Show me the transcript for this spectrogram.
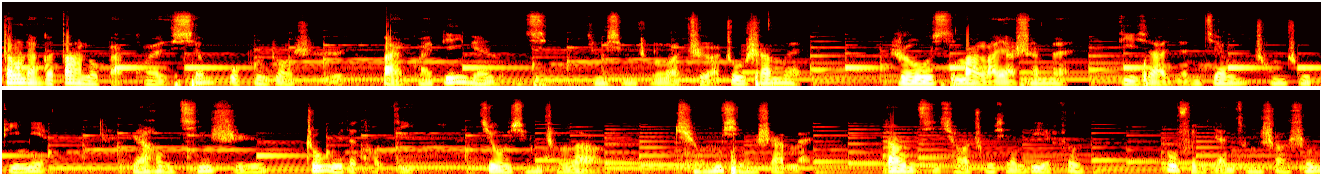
当两个大陆板块相互碰撞时，板块边缘隆起，就形成了褶皱山脉，如喜马拉雅山脉。地下岩浆冲出地面，然后侵蚀周围的土地，就形成了穹形山脉。当地壳出现裂缝，部分岩层上升，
